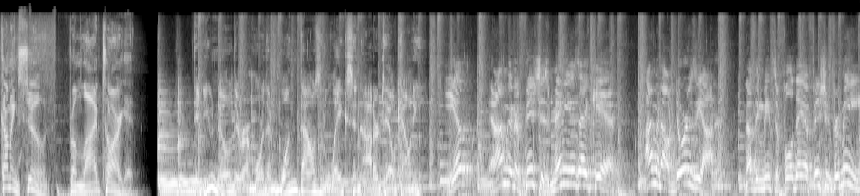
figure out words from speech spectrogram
Coming soon from Live Target. Did you know there are more than 1,000 lakes in Otter Tail County? Yep, and I'm gonna fish as many as I can. I'm an outdoorsy otter. Nothing beats a full day of fishing for me.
